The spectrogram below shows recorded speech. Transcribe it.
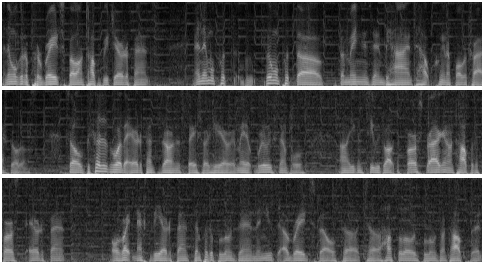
and then we're going to put a rage spell on top of each air defense. And then we'll put the, then we'll put the the minions in behind to help clean up all the trash buildings. So because of where the air defenses are in this base right here, it made it really simple. Uh, you can see we dropped the first dragon on top of the first air defense, or right next to the air defense, then put the balloons in, then use a rage spell to, to hustle those balloons on top of it.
